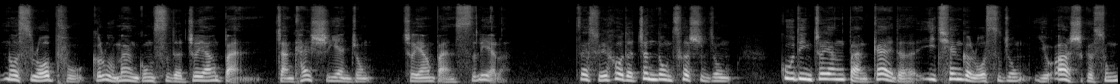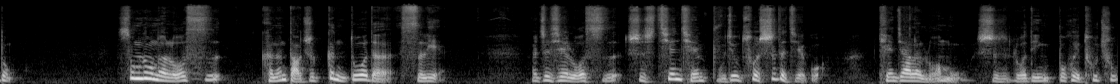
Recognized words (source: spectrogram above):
诺斯罗普格鲁曼公司的遮阳板展开实验中，遮阳板撕裂了。在随后的振动测试中，固定遮阳板盖的一千个螺丝中有二十个松动。松动的螺丝。可能导致更多的撕裂，而这些螺丝是先前补救措施的结果。添加了螺母，使螺钉不会突出，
